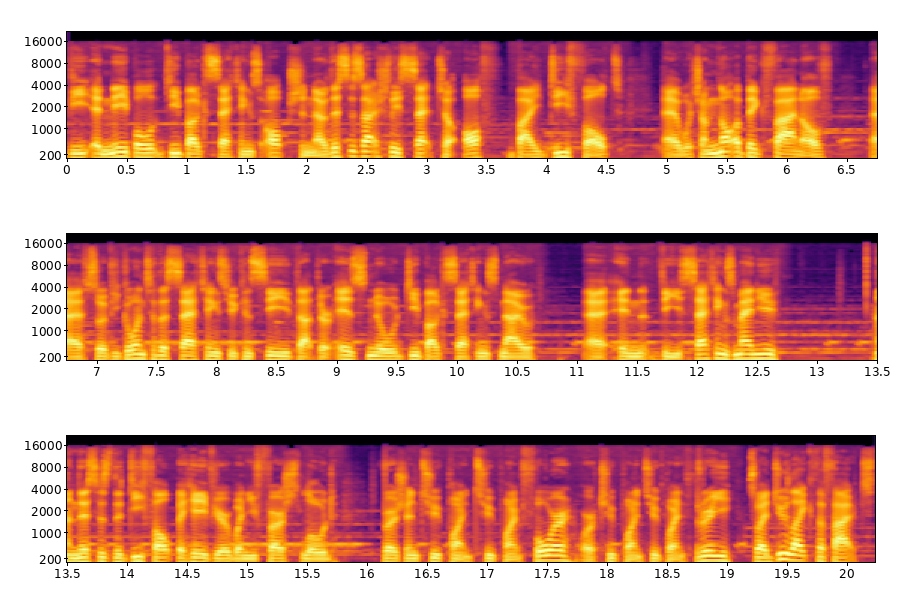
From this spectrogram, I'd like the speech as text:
the enable debug settings option. Now this is actually set to off by default, uh, which I'm not a big fan of. Uh, so if you go into the settings, you can see that there is no debug settings now uh, in the settings menu. And this is the default behavior when you first load version 2.2.4 or 2.2.3. So I do like the fact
